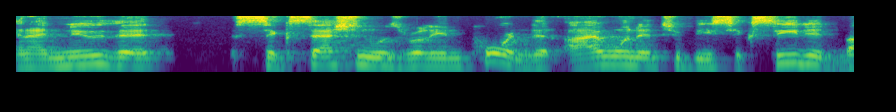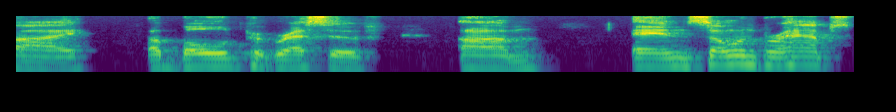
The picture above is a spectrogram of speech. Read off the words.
And I knew that succession was really important, that I wanted to be succeeded by a bold progressive um, and someone perhaps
